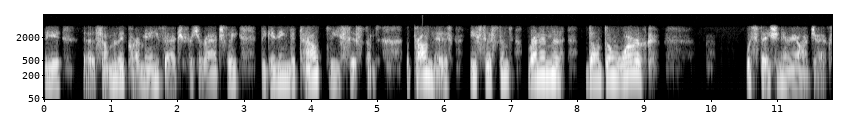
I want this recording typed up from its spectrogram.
The uh, some of the car manufacturers are actually beginning to tout these systems. The problem is these systems run in the don't don't work with stationary objects.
